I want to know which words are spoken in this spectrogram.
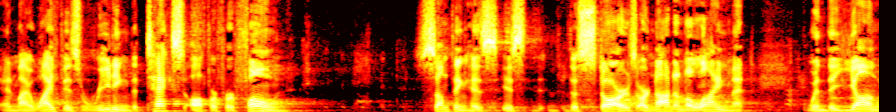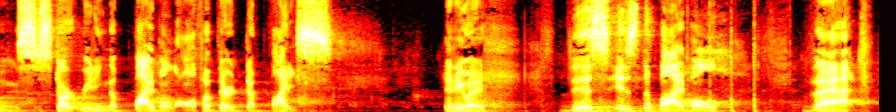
And my wife is reading the text off of her phone. Something has, is, the stars are not in alignment when the youngs start reading the Bible off of their device. Anyway, this is the Bible that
